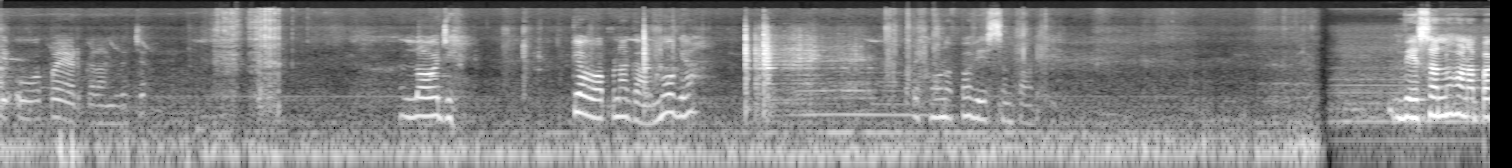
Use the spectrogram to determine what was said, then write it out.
ਤੇ ਉਹ ਆਪਾਂ ਐਡ ਕਰਾਂਗੇ ਵਿੱਚ। ਲਓ ਜੀ, ਘਿਓ ਆਪਣਾ ਗਰਮ ਹੋ ਗਿਆ, ਤੇ ਹੁਣ ਆਪਾਂ ਵੇਸਣ ਪਾ ਦਈਏ ਵੇਸਣ ਨੂੰ ਹੁਣ ਆਪਾਂ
